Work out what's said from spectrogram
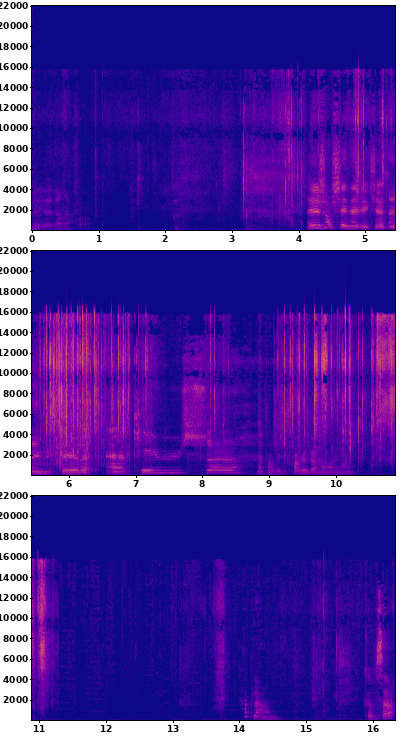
la dernière fois. Et J'enchaîne avec un booster Arceus. Attends, je vais juste par le bas normalement. Hop là. Comme ça,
